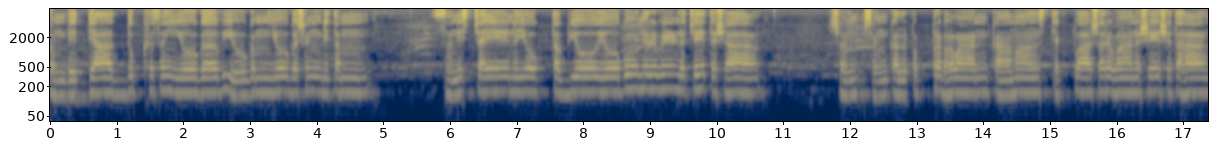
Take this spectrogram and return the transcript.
तं विद्याद्दुःखसंयोगवियोगं योगसङ्गितं स निश्चयेन योक्तव्यो योगो निर्वीणचेतसा सङ्कल्पप्रभवान् कामांस्त्यक्त्वा सर्वान् शेषतः।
